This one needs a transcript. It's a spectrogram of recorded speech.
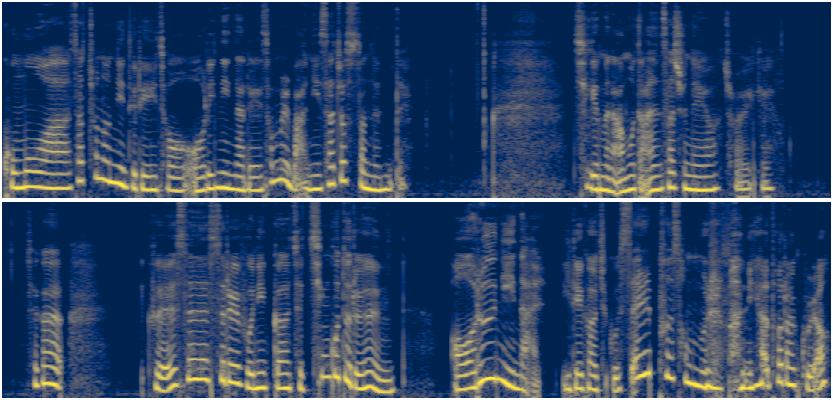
고모와 사촌 언니들이 저 어린이날에 선물 많이 사줬었는데 지금은 아무도 안 사주네요, 저에게. 제가 그 SNS를 보니까 제 친구들은 어른이날 이래가지고 셀프 선물을 많이 하더라고요.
